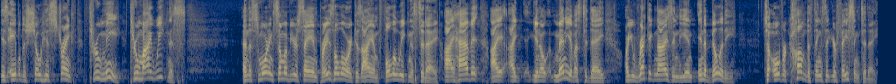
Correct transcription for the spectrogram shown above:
is able to show his strength through me, through my weakness. And this morning, some of you are saying, Praise the Lord, because I am full of weakness today. I have it. I, I, you know, many of us today, are you recognizing the inability to overcome the things that you're facing today?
